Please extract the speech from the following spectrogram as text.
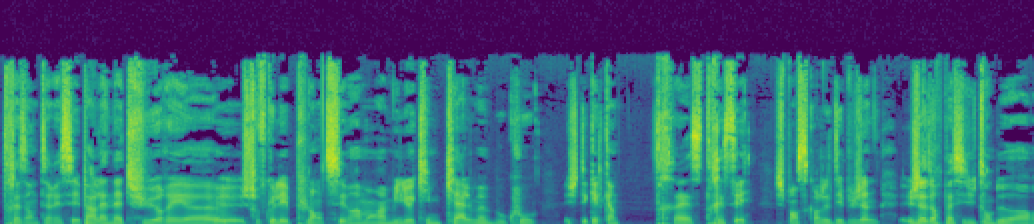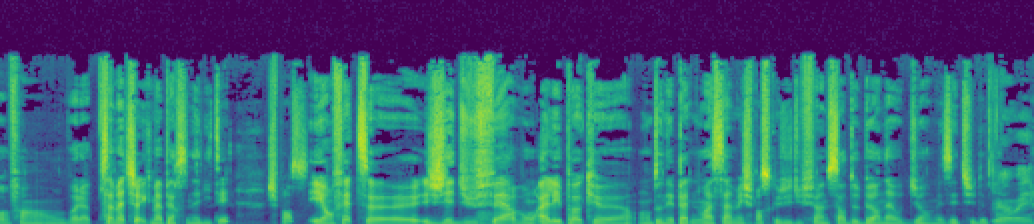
très intéressée par la nature et je trouve que les plantes c'est vraiment un milieu qui me calme beaucoup. J'étais quelqu'un de très stressé je pense quand j'étais plus jeune, j'adore passer du temps dehors. Enfin, voilà, ça match avec ma personnalité je pense. Et en fait, euh, j'ai dû faire, bon, à l'époque, euh, on donnait pas de nom à ça, mais je pense que j'ai dû faire une sorte de burn-out durant mes études. Ah ouais.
